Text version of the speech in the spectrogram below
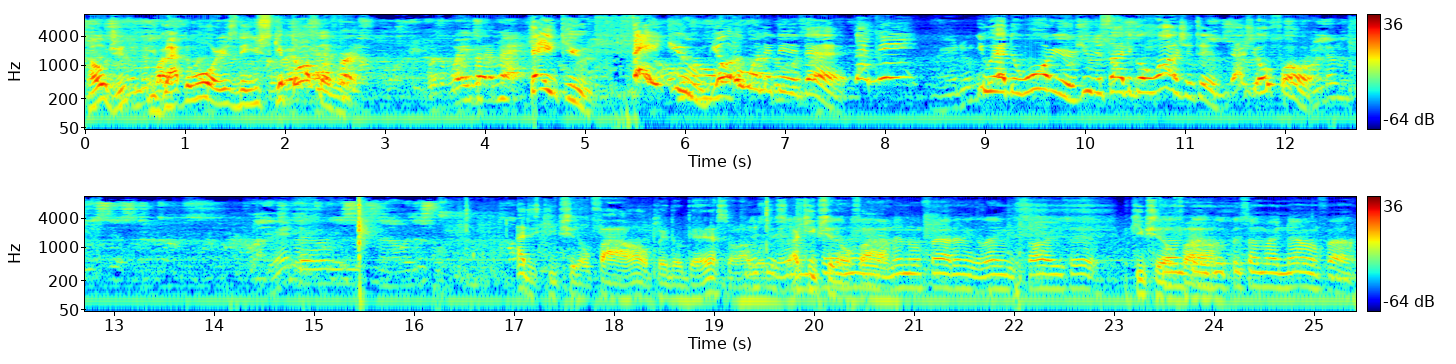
Told you. You grabbed the Warriors, then you skipped off of them. First way better match. Thank you. Thank you. You're the one that did that. Not me. You had the Warriors. You decided to go Washington. That's your fault. random. Random. I just keep shit on file. I don't play no game. That's all I want to say. I keep shit on nigga. File. Nothing on file. That nigga lame sorry as hell. I keep shit Tell on file. put, put something right now on file.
